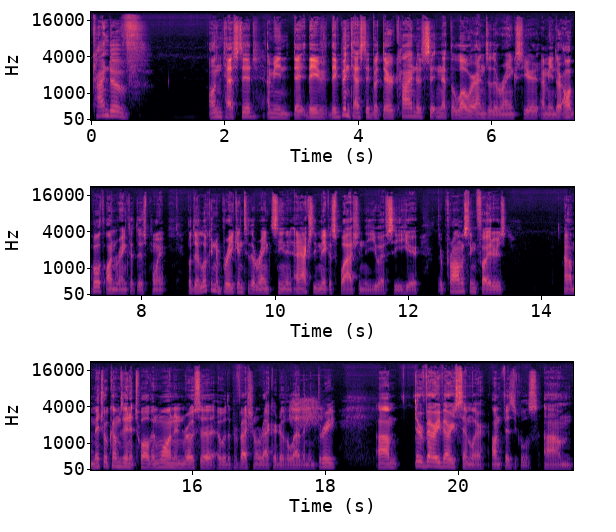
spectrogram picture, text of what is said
kind of untested. I mean, they, they've they've been tested, but they're kind of sitting at the lower ends of the ranks here. I mean, they're all, both unranked at this point, but they're looking to break into the ranked scene and, actually make a splash in the UFC here. They're promising fighters. Uh, Mitchell comes in at 12 and one, and Rosa with a professional record of 11 and three. Um, they're very, very similar on physicals. Um,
